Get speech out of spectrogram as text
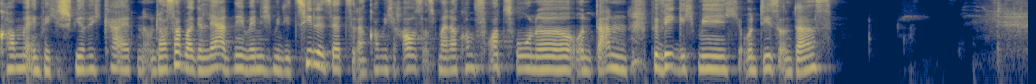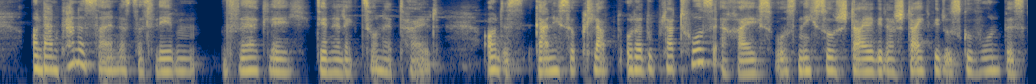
kommen irgendwelche Schwierigkeiten. Und du hast aber gelernt, nee, wenn ich mir die Ziele setze, dann komme ich raus aus meiner Komfortzone und dann bewege ich mich und dies und das. Und dann kann es sein, dass das Leben wirklich dir eine Lektion erteilt und es gar nicht so klappt oder du Plateaus erreichst, wo es nicht so steil wieder steigt, wie du es gewohnt bist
